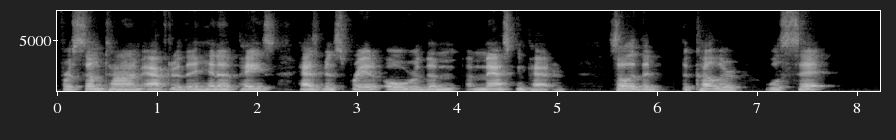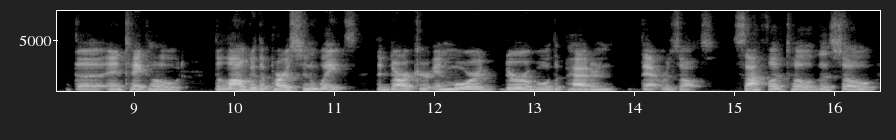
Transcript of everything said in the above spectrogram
for some time after the henna paste has been spread over the uh, masking pattern, so that the, the color will set the and take hold. The longer the person waits, the darker and more durable the pattern that results. Safa told the soul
